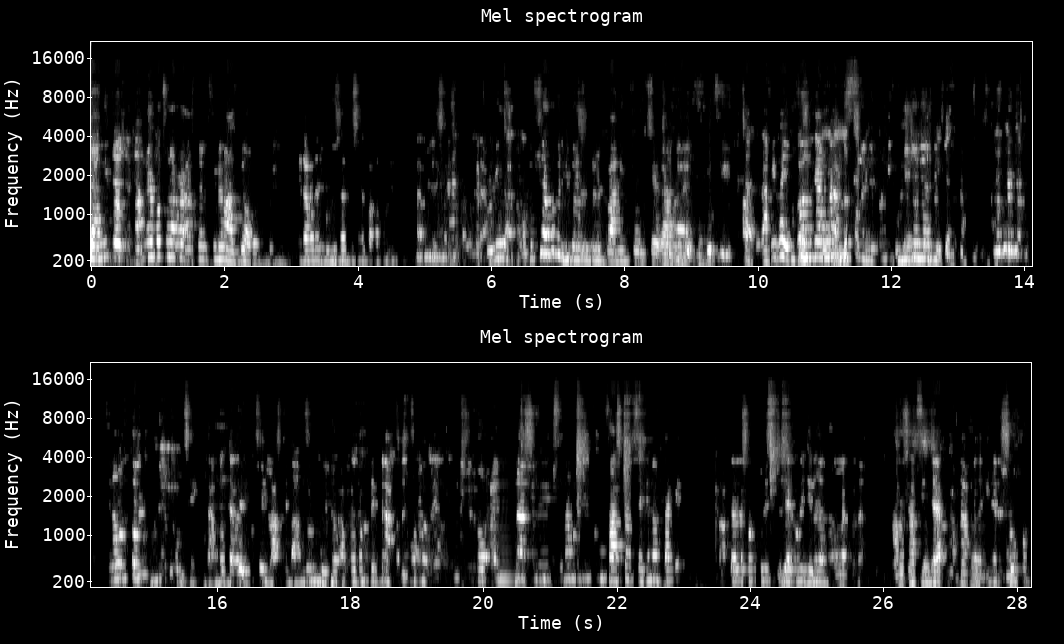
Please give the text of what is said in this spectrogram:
জানি যে সামনের বছর আবার আপনার সিনেমা আসবে অবশ্যই। এটা আমাদের প্রডিউসারদের সাথে কথা বলি। এটা রাফি ভাই ঘূর্ণিঝড় নিয়ে তো ঘূর্ণিঝড় চলছে। তাণ্ডব যারা দেখছে, লাস্টে বান্দর ঘূর্ণিঝড়, আপনারা যখন দেখবেন আপনাদের মনে হবে। তো আমরা আসলে সিনেমা কিন্তু ফার্স্ট হাফ সেকেন্ড হাফ থাকে আপনারা সব পরিস্থিতি এখনই জেনে যান ভালো লাগবে না আরও সাত দিন যাক আমরা আপনাদের কিনে শো করব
